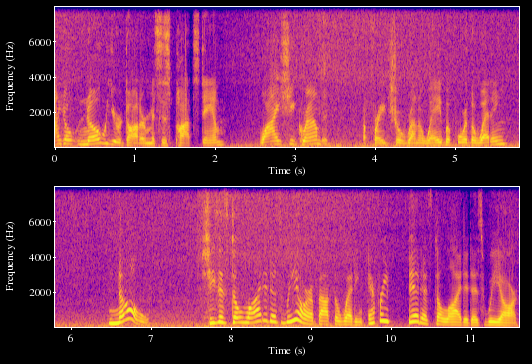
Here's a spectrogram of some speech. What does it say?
I don't know your daughter, Mrs. Potsdam. Why is she grounded? Afraid she'll run away before the wedding? No. She's as delighted as we are about the wedding, every bit as delighted as we are.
